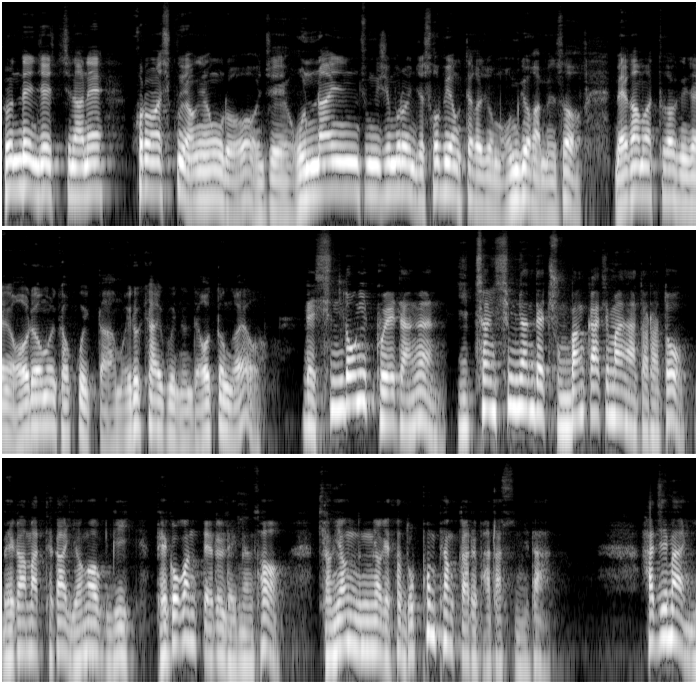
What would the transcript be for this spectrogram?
그런데 이제 지난해 코로나19 영향으로 이제 온라인 중심으로 이제 소비 형태가 좀 옮겨가면서 메가마트가 굉장히 어려움을 겪고 있다. 뭐 이렇게 알고 있는데 어떤가요? 네, 신동익 부회장은 2010년대 중반까지만 하더라도 메가마트가 영업이익 100억 원대를 내면서 경영 능력에서 높은 평가를 받았습니다. 하지만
